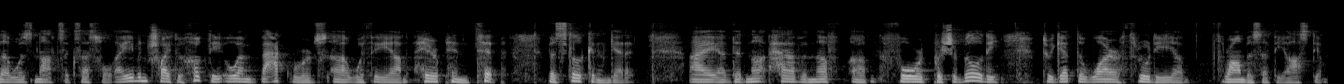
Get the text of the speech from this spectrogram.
uh, was not successful. I even tried to hook the OM backwards uh, with a um, hairpin tip, but still couldn't get it. I uh, did not have enough uh, forward pushability to get the wire through the uh, thrombus at the ostium.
